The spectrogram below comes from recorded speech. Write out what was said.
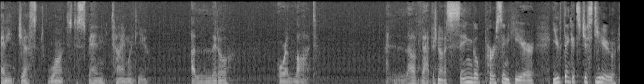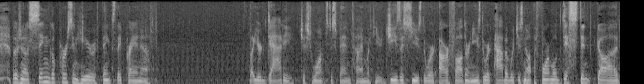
and He just wants to spend time with you. A little or a lot. I love that. There's not a single person here. You think it's just you, but there's not a single person here who thinks they pray enough. But your daddy just wants to spend time with you. Jesus used the word our Father and he used the word Abba, which is not the formal, distant God,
